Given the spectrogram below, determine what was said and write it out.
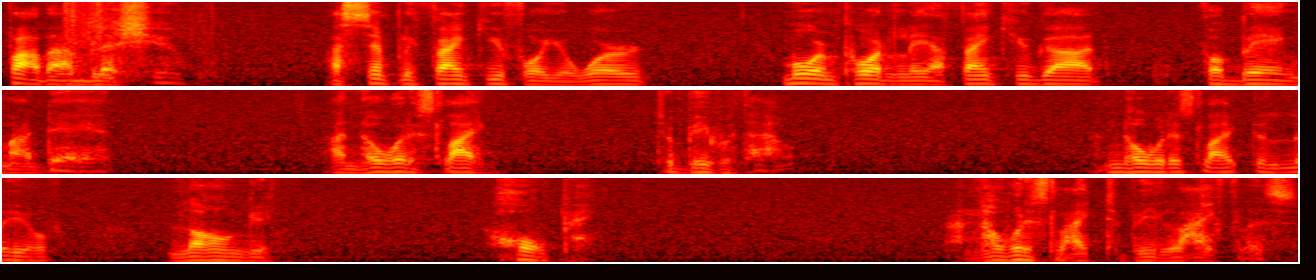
Father, I bless you. I simply thank you for your word. More importantly, I thank you, God, for being my dad. I know what it's like to be without. I know what it's like to live longing, hoping. I know what it's like to be lifeless.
